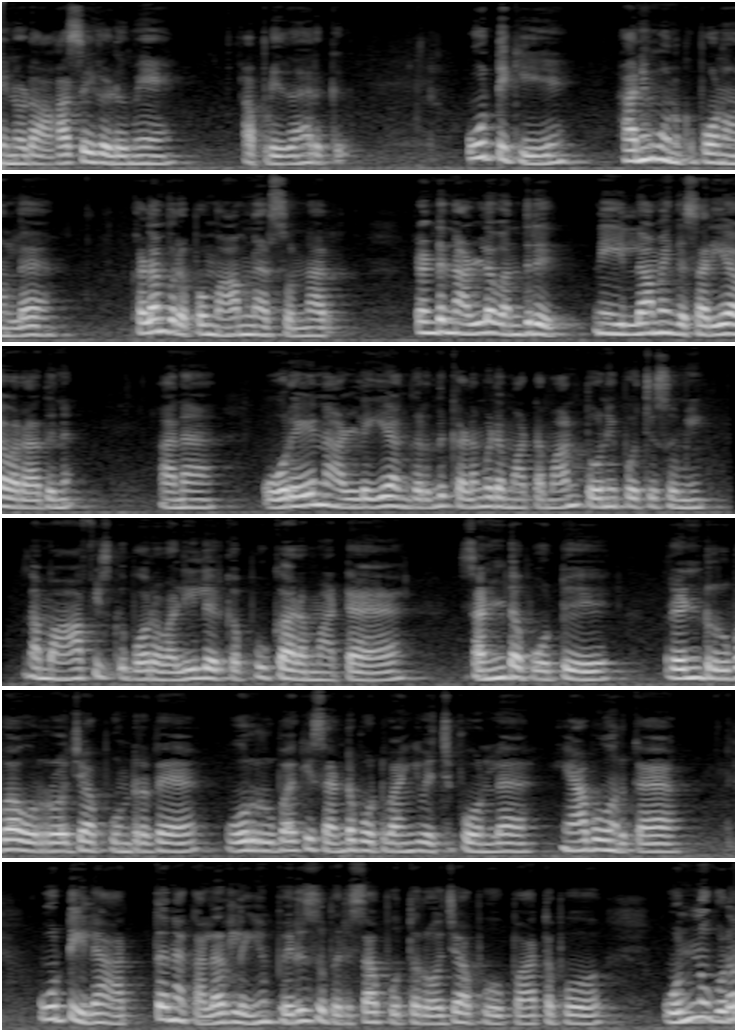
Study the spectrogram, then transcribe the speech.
என்னோடய ஆசைகளுமே அப்படி தான் இருக்குது ஊட்டிக்கு ஹனிமூனுக்கு போனோம்ல. கிளம்புறப்போ மாமனார் சொன்னார் ரெண்டு நாளில் வந்துடு நீ இல்லாமல் இங்கே சரியாக வராதுன்னு. ஆனால் ஒரே நாள்லேயே அங்கேருந்து கிளம்பிட மாட்டோமான்னு தோணி போச்சு சுமி. நம்ம ஆஃபீஸ்க்கு போகிற வழியில் இருக்க பூக்காரம்மாட்ட சண்டை போட்டு ரெண்டு ரூபா ஒரு ரோஜா பூன்றத ஒரு ரூபாய்க்கு சண்டை போட்டு வாங்கி வச்சுப்போம்ல. ஞாபகம் இருக்கா? ஊட்டியில் அத்தனை கலர்லேயும் பெருசு பெருசாக பூத்த ரோஜா பூ பார்த்தப்போ ஒன்று கூட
